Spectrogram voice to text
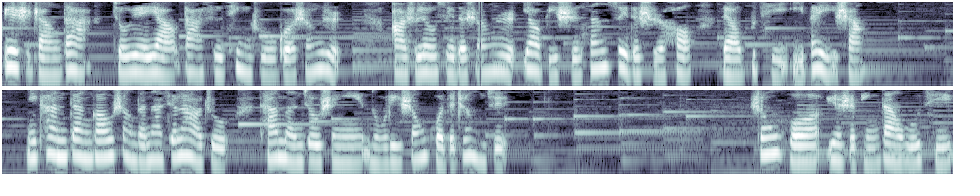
越是长大，就越要大肆庆祝过生日。二十六岁的生日要比十三岁的时候了不起一倍以上。你看蛋糕上的那些蜡烛，它们就是你努力生活的证据。生活越是平淡无奇，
